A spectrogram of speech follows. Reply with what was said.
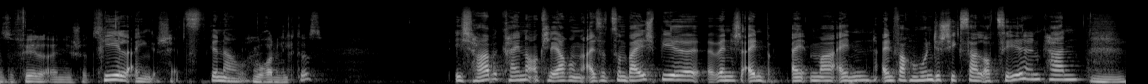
Also fehl eingeschätzt. Fehl eingeschätzt, genau. Woran liegt das? Ich habe keine Erklärung. Also zum Beispiel, wenn ich ein, ein, mal ein einfachen Hundeschicksal erzählen kann, mhm.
